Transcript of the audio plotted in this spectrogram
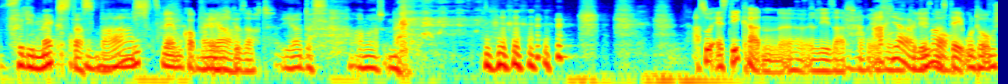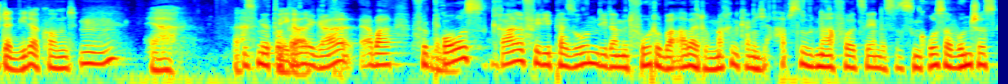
für die Macs das war's. Nichts mehr im Kopf, Naja, ehrlich gesagt. Ja, das haben wir schon. Achso, SD-Kartenleser hatte ich noch irgendwo ja, noch gelesen, genau. dass der unter Umständen wiederkommt. Mhm. Ja. Ist mir total egal. Aber für Genau. Pros, gerade für die Personen, die damit Fotobearbeitung machen, kann ich absolut nachvollziehen, dass es ein großer Wunsch ist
